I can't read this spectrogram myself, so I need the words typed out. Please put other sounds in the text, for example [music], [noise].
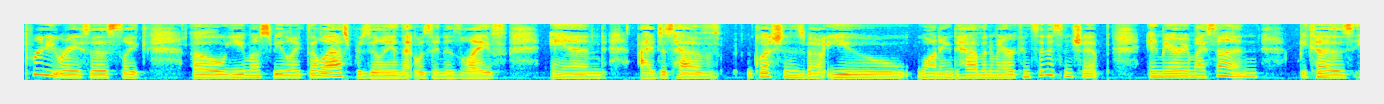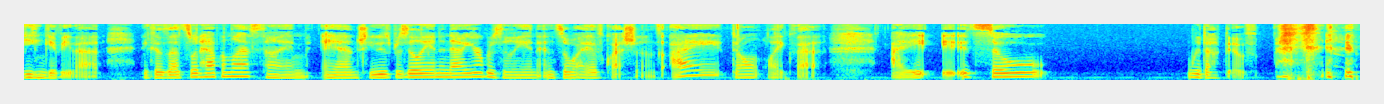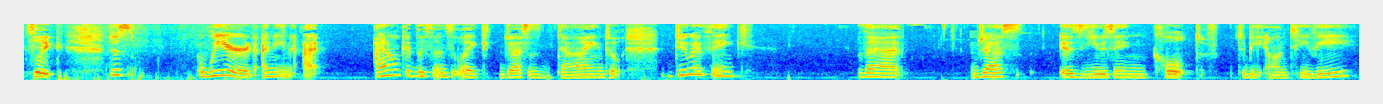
pretty racist. Like, oh, you must be like the last Brazilian that was in his life. And I just have questions about you wanting to have an American citizenship and marry my son because he can give you that. Because that's what happened last time. And she was Brazilian and now you're Brazilian. And so I have questions. I don't like that. I, it's so reductive. [laughs] it's like just weird. I mean, I, I don't get the sense that like Jess is dying to. Do I think that Jess is using Colt to be on TV?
